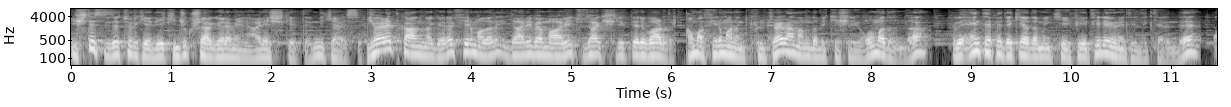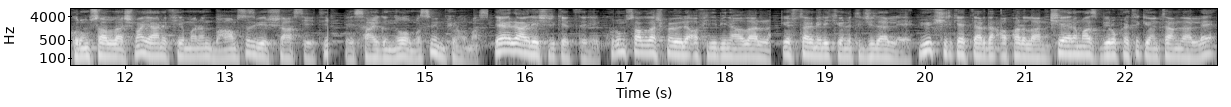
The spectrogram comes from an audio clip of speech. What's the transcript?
İşte size Türkiye'de ikinci kuşağı göremeyen aile şirketlerinin hikayesi. Ticaret kanununa göre firmaların idari ve mali tüzel kişilikleri vardır. Ama firmanın kültürel anlamda bir kişiliği olmadığında ve en tepedeki adamın keyfiyetiyle yönetildiklerinde kurumsallaşma yani firmanın bağımsız bir şahsiyeti ve saygınlığı olması mümkün olmaz. Değerli aile şirketleri, kurumsallaşma öyle afili binalarla, göstermelik yöneticilerle, büyük şirketlerden aparılan, işe yaramaz bürokratik yöntemlerle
